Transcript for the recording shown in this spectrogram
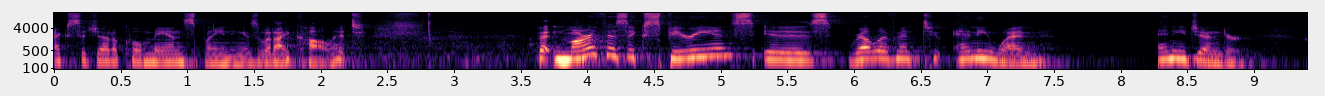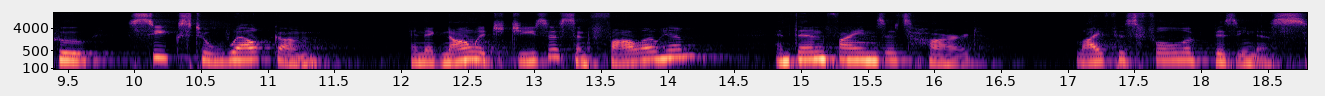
exegetical mansplaining is what I call it. But Martha's experience is relevant to anyone, any gender, who seeks to welcome and acknowledge Jesus and follow him, and then finds it's hard. Life is full of busyness.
